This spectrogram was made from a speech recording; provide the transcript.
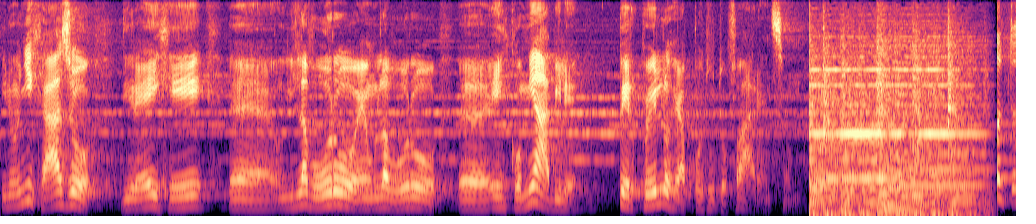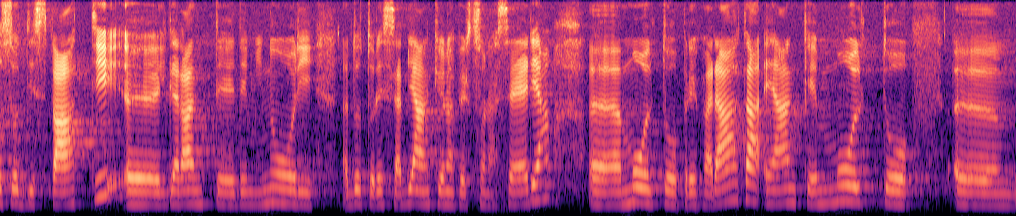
In ogni caso direi che eh, il lavoro è un lavoro eh, encomiabile per quello che ha potuto fare. Insomma. Molto soddisfatti, eh, il garante dei minori, la dottoressa Bianchi, è una persona seria, eh, molto preparata e anche molto ehm,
